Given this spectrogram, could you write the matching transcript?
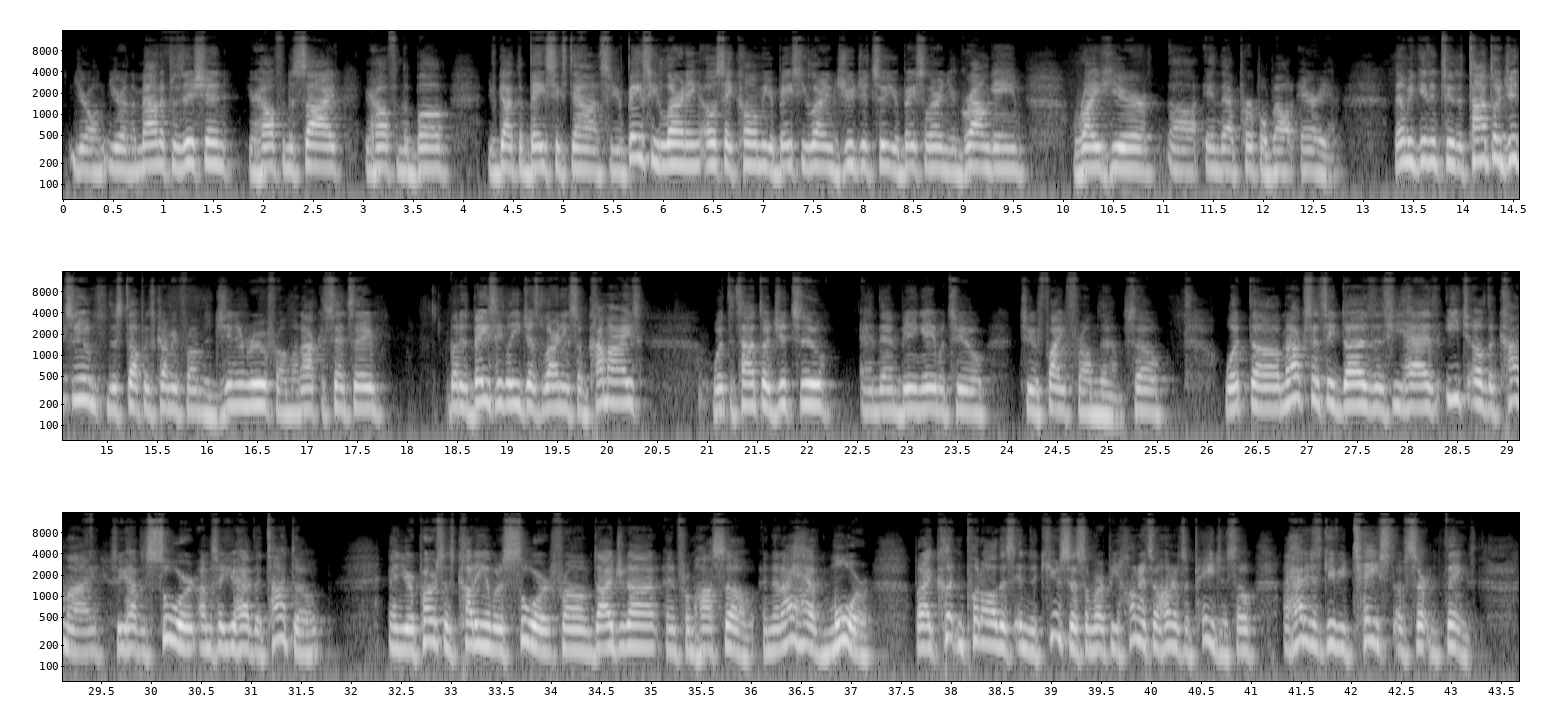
You're on you're in the mounted position. You're held from the side. You're held from above. You've got the basics down. So you're basically learning Osaekomi. You're basically learning Jiu-Jitsu. You're basically learning your ground game right here uh, in that purple belt area. Then we get into the Tanto Jitsu. This stuff is coming from the Jininru from Manaka Sensei, but it's basically just learning some kamais with the Tanto Jitsu and then being able to to fight from them. So what uh, Manaka Sensei does is he has each of the kamai. So you have the sword. I'm saying you have the Tanto, and your person is cutting it with a sword from Daijodan and from Hasso. And then I have more but I couldn't put all this into the kyu system where it'd be hundreds and hundreds of pages. So I had to just give you taste of certain things.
